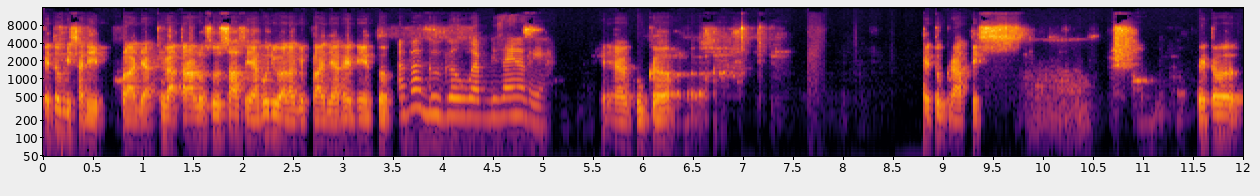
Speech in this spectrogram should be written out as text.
itu bisa dipelajari nggak terlalu susah sih aku juga lagi pelajarin itu. Apa Google Web Designer ya? Ya Google. Itu gratis. Itu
